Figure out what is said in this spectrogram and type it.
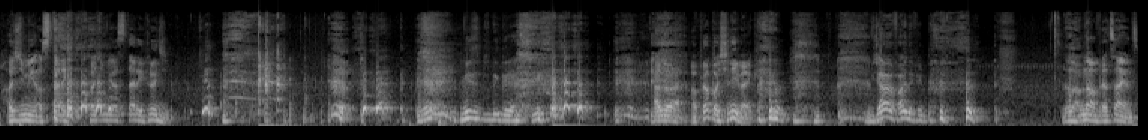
Chodzi mi o starych, chodzi mi o starych ludzi. Mistrz dygresji. Ale dobra, A propos śliwek. widziałem fajny film. No dobra. No, wracając.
